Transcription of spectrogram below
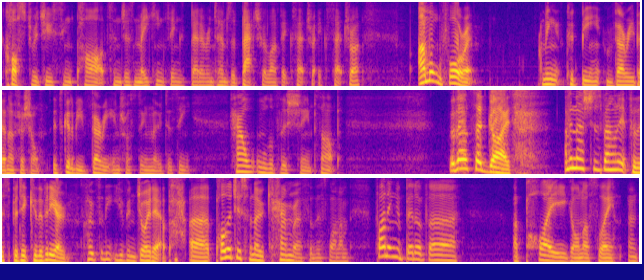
cost reducing parts and just making things better in terms of battery life, etc., etc., I'm all for it. I mean, it could be very beneficial. It's going to be very interesting, though, to see how all of this shapes up. With that said, guys, I think that's just about it for this particular video. Hopefully you've enjoyed it. Uh, apologies for no camera for this one. I'm finding a bit of a... Uh, a plague, honestly. I'm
